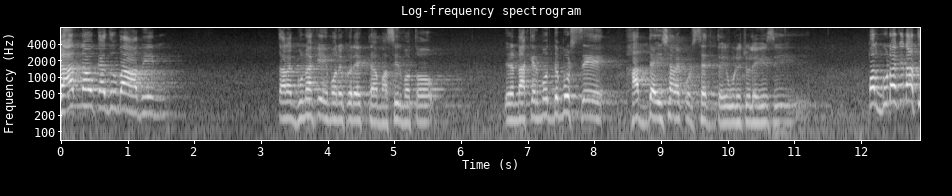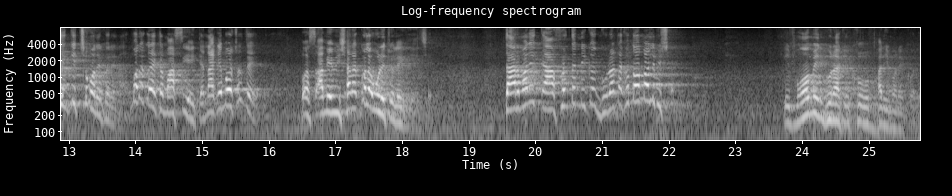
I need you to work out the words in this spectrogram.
কান্নাও কাদুবা আবিন। তারা গুনাকে মনে করে একটা মাসির মতো, যেটা নাকের মধ্যে বসছে হাত দেয় ইশারা করছেন তো উড়ে চলে গেছি। আমার গুনাকে না থেকে কিচ্ছু মনে করে না। মনে করে একটা মাসি এইটা, নাকে বসেছে। বস, আমি ইশারা করলে উড়ে চলে গিয়েছে। তার মানে কাফেরদের নিকট গুণাটা খুব নর্মালি বিষয়। মমিন গুনাকে খুব ভারী মনে করে।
